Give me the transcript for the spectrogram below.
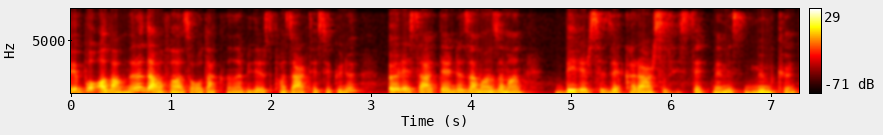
ve bu alanlara daha fazla odaklanabiliriz pazartesi günü. Öğle saatlerinde zaman zaman belirsiz ve kararsız hissetmemiz mümkün.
